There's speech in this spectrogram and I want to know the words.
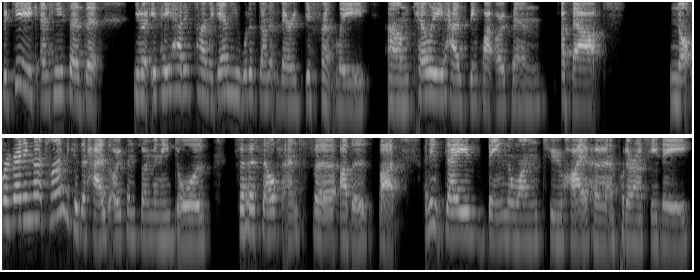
the gig. And he said that you know, if he had his time again, he would have done it very differently. Um, Kelli has been quite open about not regretting that time because it has opened so many doors for herself and for others. But I think Dave being the one to hire her and put her on TV,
